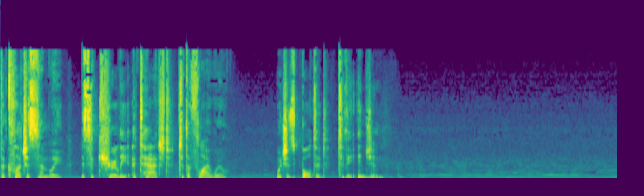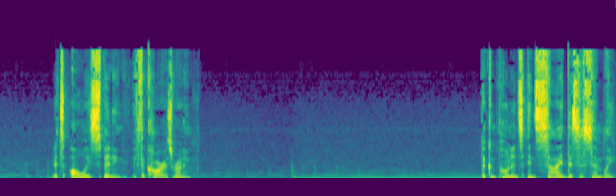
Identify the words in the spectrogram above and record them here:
The clutch assembly is securely attached to the flywheel, which is bolted to the engine. It's always spinning if the car is running. The components inside this assembly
